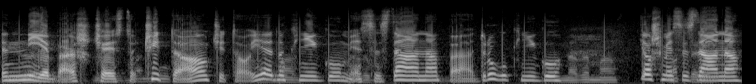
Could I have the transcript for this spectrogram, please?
nije baš često čitao, čitao jednu knjigu, mjesec dana, pa drugu knjigu, još mjesec dana.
